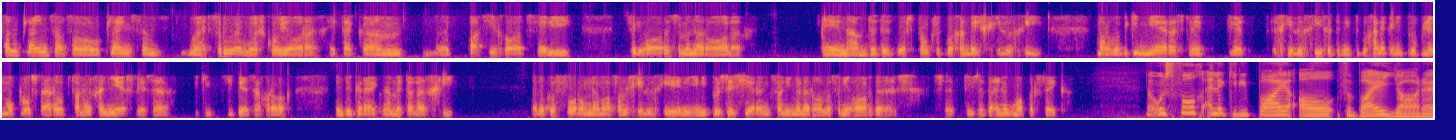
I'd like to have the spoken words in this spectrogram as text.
van kleins af al kleins in my vroeë hoërskooljare het ek 'n um, passie gehad vir die vir die aarde se minerale. En um, dit het oorspronklik begin by geologie, maar ek het 'n bietjie meer as net weet geologie gedoen. Toe begin ek in die probleemoplos wêreld van ingenieurswese bietjie bietjie besig geraak en toe kry ek nou metallurgie. Is ook 'n vorm nou maar van geologie en die, en die prosesering van die minerale van die aarde is. So dit is eintlik maar perfek. Nou ons volg eintlik hierdie paai al vir baie jare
